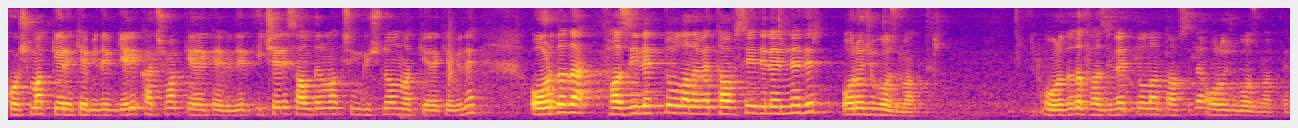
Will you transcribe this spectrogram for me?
Koşmak gerekebilir, geri kaçmak gerekebilir, içeri saldırmak için güçlü olmak gerekebilir. Orada da faziletli olanı ve tavsiye edilen nedir? Orucu bozmaktır. Orada da faziletli olan tavsiye orucu bozmaktır.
